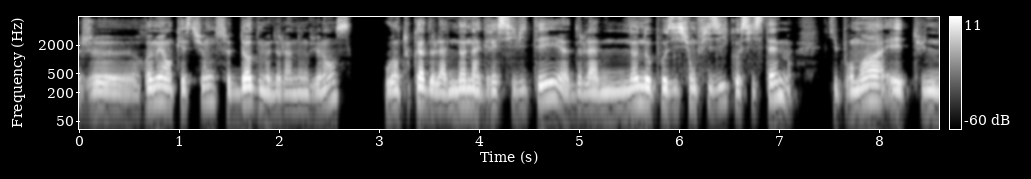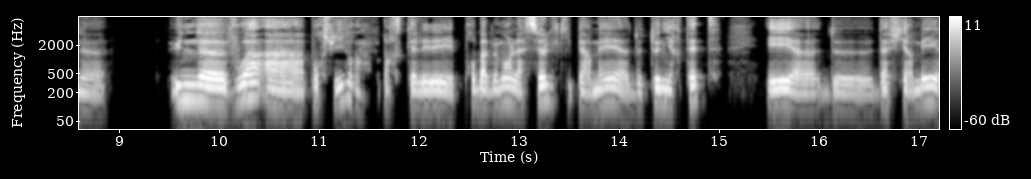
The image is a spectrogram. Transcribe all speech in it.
je remets en question ce dogme de la non-violence ou en tout cas de la non-agressivité, de la non-opposition physique au système, qui pour moi est une une euh, voie à poursuivre parce qu'elle est probablement la seule qui permet euh, de tenir tête et euh, d'affirmer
